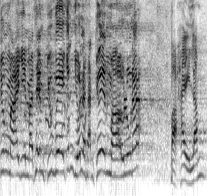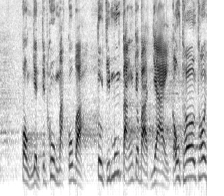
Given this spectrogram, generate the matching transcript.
Chân mày gì mà thêm chữ V chính giữa là thành chữ M luôn đó. Bà hay lắm còn nhìn trên khuôn mặt của bà. Tôi chỉ muốn tặng cho bà vài câu thơ thôi.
